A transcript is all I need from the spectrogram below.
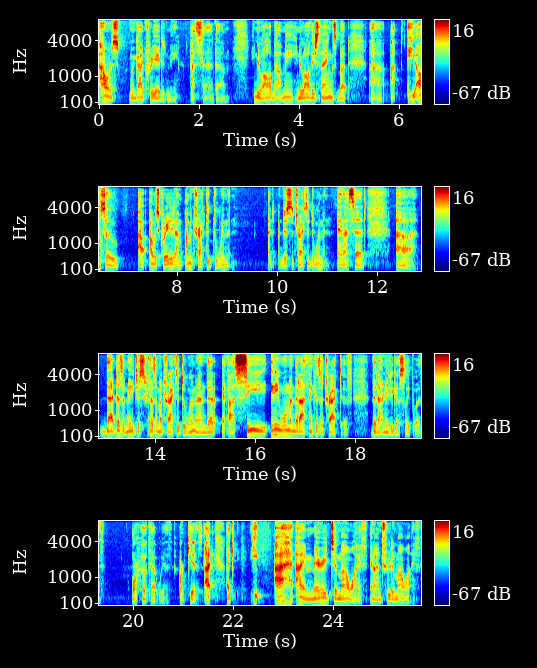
I was when God created me, I said um, He knew all about me. He knew all these things, but uh, I, He also I, I was created. I'm, I'm, attracted to women. I, am just attracted to women, and I said. Uh, that doesn't mean just because I'm attracted to women that if I see any woman that I think is attractive, that I need to go sleep with, or hook up with, or kiss. I like he I, I am married to my wife and I'm true to my wife.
